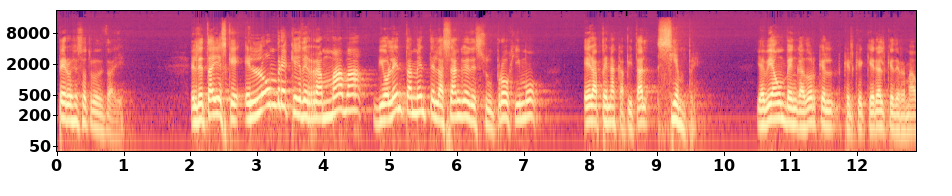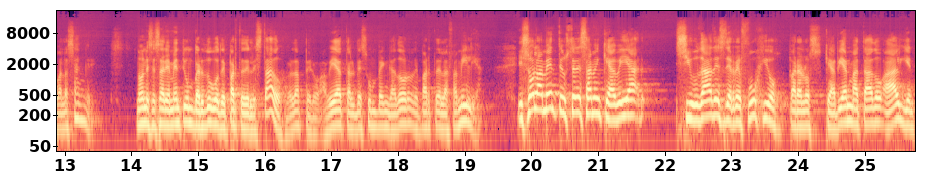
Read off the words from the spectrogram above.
Pero ese es otro detalle. El detalle es que el hombre que derramaba violentamente la sangre de su prójimo era pena capital siempre. Y había un vengador que, que era el que derramaba la sangre no necesariamente un verdugo de parte del Estado, ¿verdad? Pero había tal vez un vengador de parte de la familia. Y solamente ustedes saben que había ciudades de refugio para los que habían matado a alguien,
